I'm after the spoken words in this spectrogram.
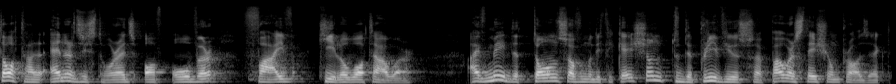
total energy storage of over 5 kilowatt hour. I've made tons of modification to the previous power station project,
